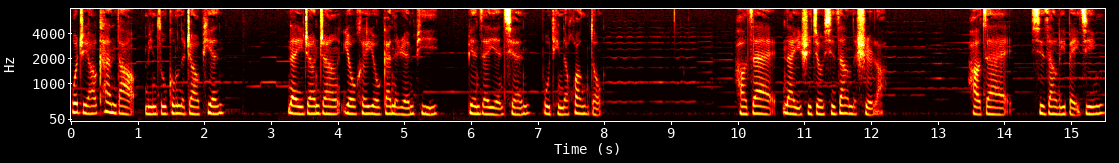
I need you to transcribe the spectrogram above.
我只要看到民族宫的照片，那一张张又黑又干的人皮便在眼前不停地晃动。好在那已是旧西藏的事了。好在西藏离北京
